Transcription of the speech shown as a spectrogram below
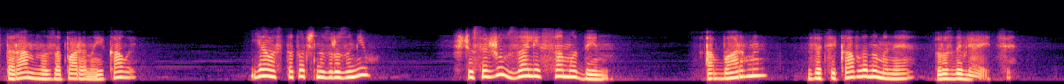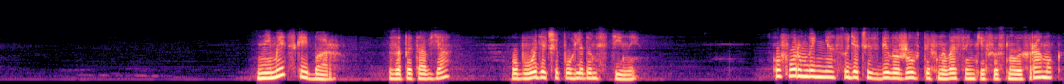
старанно запареної кави, я остаточно зрозумів, що сиджу в залі сам один, а бармен зацікавлено мене роздивляється. Німецький бар? запитав я, обводячи поглядом стіни. Оформлення, судячи з біло-жовтих новесеньких соснових рамок,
